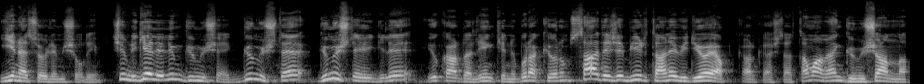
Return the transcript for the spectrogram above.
Yine söylemiş olayım. Şimdi gelelim gümüşe. Gümüşte gümüşle ilgili yukarıda linkini bırakıyorum. Sadece bir tane video yaptık arkadaşlar. Tamamen gümüşü anlat.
